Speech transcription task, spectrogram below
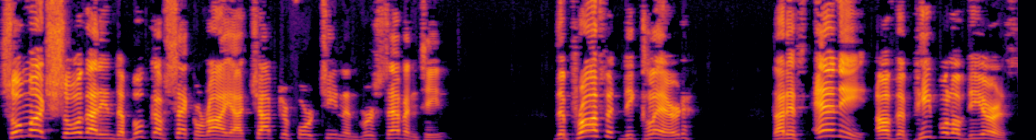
So much so that in the book of Zechariah, chapter 14 and verse 17, the prophet declared that if any of the people of the earth,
